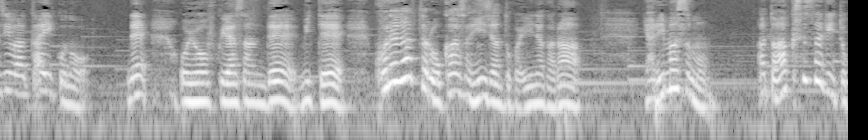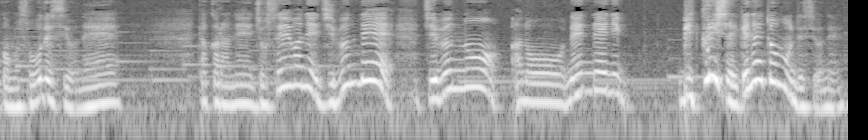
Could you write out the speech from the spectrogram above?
じ若い子のねお洋服屋さんで見てこれだったらお母さんいいじゃんとか言いながらやりますもんあとアクセサリーとかもそうですよねだからね女性はね自分で自分のあの年齢にびっくりしちゃいけないと思うんですよね。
